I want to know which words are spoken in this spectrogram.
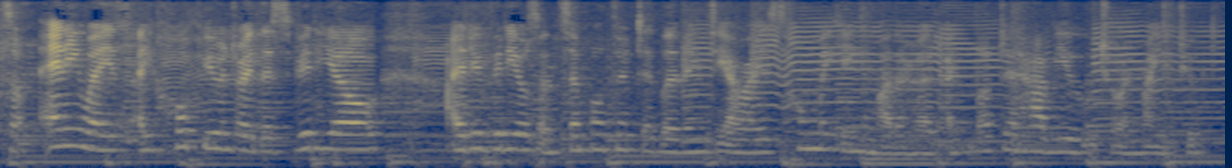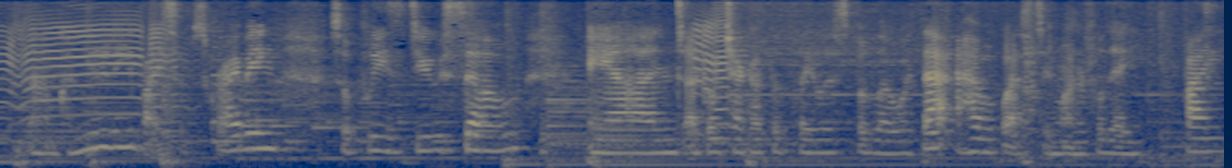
So anyways, I hope you enjoyed this video. I do videos on simple thrifted living, DIYs, homemaking, and motherhood. I'd love to have you join my YouTube um, community by subscribing, so please do so. And uh, go check out the playlist below with that. Have a blessed and wonderful day. Bye.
